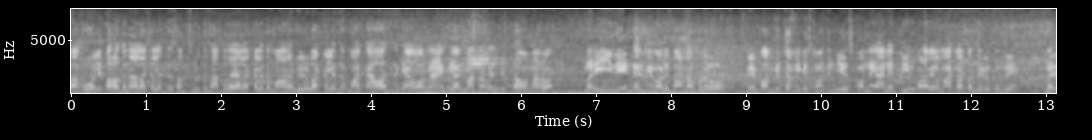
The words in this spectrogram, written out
మాకు హోలీ పర్వదినాలు అక్కర్లేదు సంస్కృతి సాంప్రదాయాలు అక్కర్లేదు మానవ విలువలు అక్కర్లేదు మాకు కావాల్సిన కేవలం ర్యాంకులు అని మాత్రం వీళ్ళు చెప్తా ఉన్నారు. మరి ఇదేంటని మేము అడుగుతా ఉన్నప్పుడు మేము పంపించాం మీకు ఇష్టం వచ్చింది చేసుకోండి అనే తీరు కూడా వీళ్ళు మాట్లాడటం జరుగుతుంది. మరి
